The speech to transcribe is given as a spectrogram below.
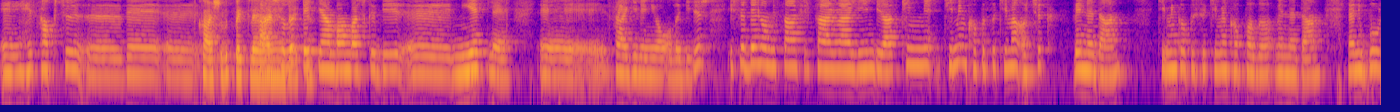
e, hesapçı e, ve e, karşılık bekleyen karşılık belki. bekleyen bambaşka bir e, niyetle e, sergileniyor olabilir. İşte ben o misafirperverliğin biraz kim, kimin kapısı kime açık ve neden? Kimin kapısı kime kapalı ve neden? Yani bu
